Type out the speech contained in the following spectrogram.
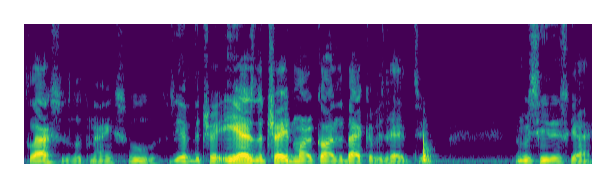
glasses look nice. Ooh, does he have the trade? He has the trademark on the back of his head too. Let me see this guy.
